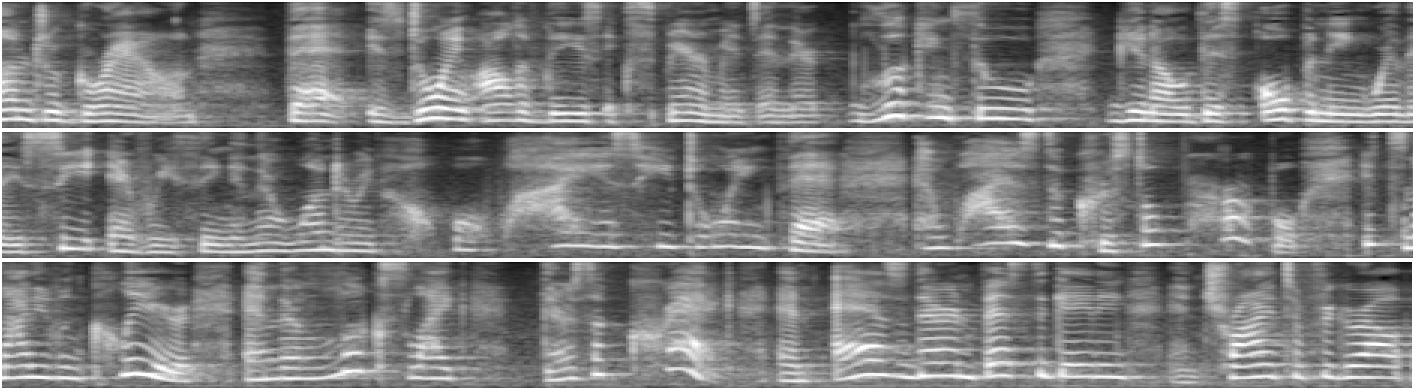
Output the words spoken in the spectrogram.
underground that is doing all of these experiments and they're looking through, you know, this opening where they see everything and they're wondering, well, why is he doing that? And why is the crystal purple? It's not even clear. And there looks like there's a crack. And as they're investigating and trying to figure out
